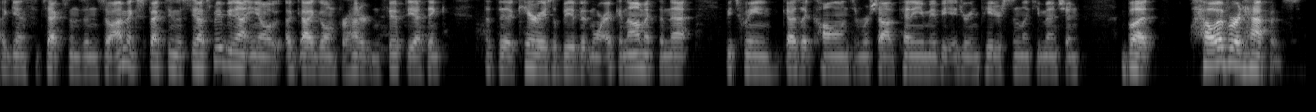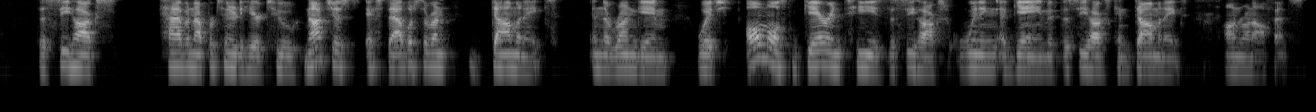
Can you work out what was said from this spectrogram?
against the Texans. And so I'm expecting the Seahawks, maybe not, you know, a guy going for 150. I think that the carries will be a bit more economic than that between guys like Collins and Rashad Penny, maybe Adrian Peterson, like you mentioned. But however it happens, the Seahawks have an opportunity here to not just establish the run, dominate in the run game, which almost guarantees the Seahawks winning a game if the Seahawks can dominate on run offense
